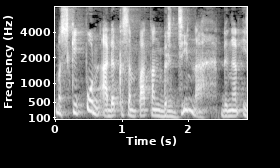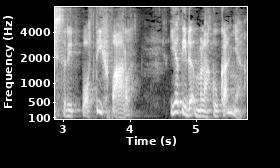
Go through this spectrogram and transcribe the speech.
meskipun ada kesempatan berzina dengan istri Potifar, ia tidak melakukannya.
